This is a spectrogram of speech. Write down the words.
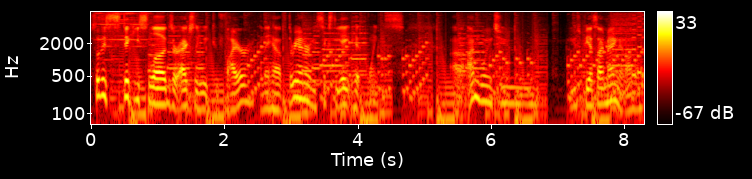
So these sticky slugs are actually weak to fire, and they have 368 hit points. Uh, I'm going to use PSI Magnet on them.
